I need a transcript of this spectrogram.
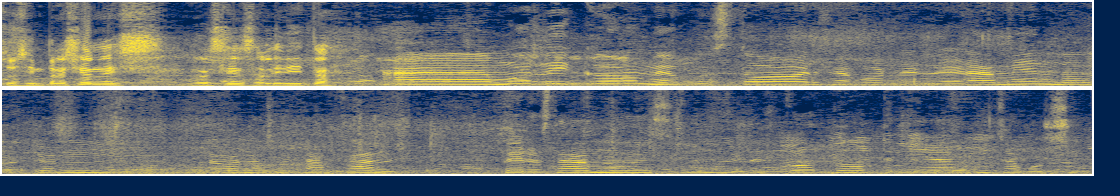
，Sus impresiones recién salidita. Ah, muy rico, me gustó el sabor del ramen. No, yo n- luego no soy tan fan, pero estaba muy, muy rico. Todo tenía un saborcito.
